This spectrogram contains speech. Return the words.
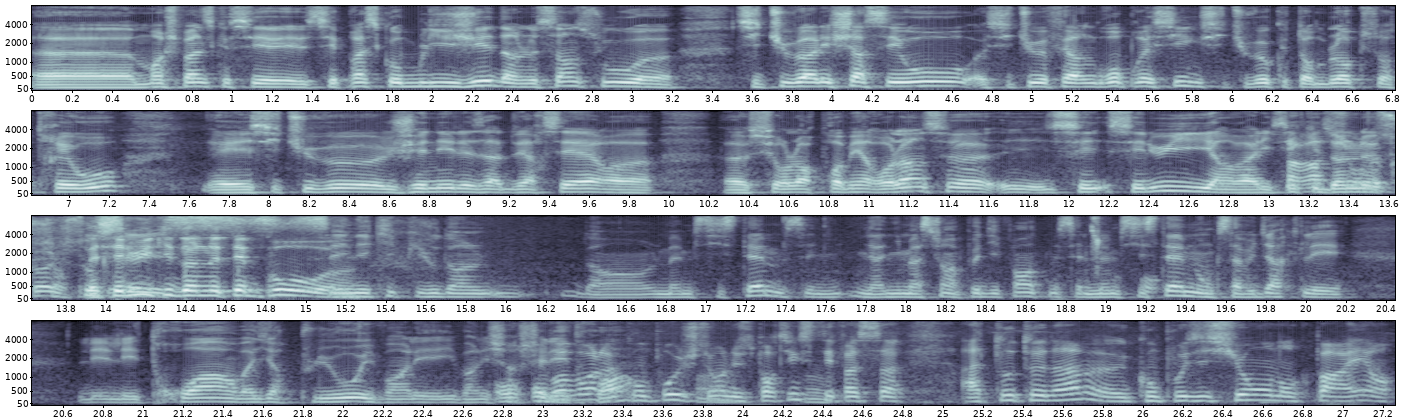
moi, je pense que c'est presque obligé dans le sens où si tu veux aller chasser haut, si tu veux faire un gros pressing, si tu veux que ton bloc soit très haut, et si tu veux gêner les adversaires euh, sur leur première relance, euh, c'est lui en réalité qui donne le, c'est lui qui donne le tempo. C'est une équipe qui joue dans le, dans le même système. C'est une, animation un peu différente, mais c'est le même système. Donc ça veut dire que les, les, les, trois, on va dire plus haut, ils vont aller, ils vont aller chercher les trois. On va voir la compo justement du Sporting, c'était face à, à, Tottenham, une composition donc pareil en,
